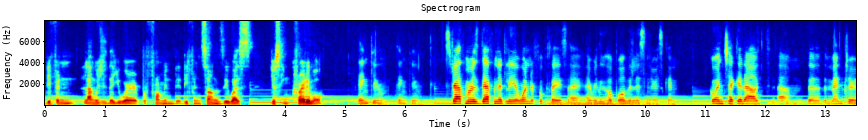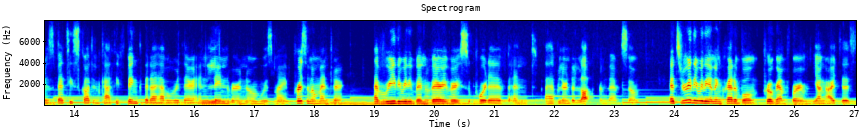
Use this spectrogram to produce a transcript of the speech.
different languages that you were performing the different songs, it was just incredible. Thank you, thank you. Strathmore is definitely a wonderful place. I, I really hope all the listeners can go and check it out. Um, the the mentors Betsy Scott and Cathy Fink that I have over there, and Lynn Verneau, who is my personal mentor, have really really been very very supportive, and I have learned a lot from them. So it's really really an incredible program for young artists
